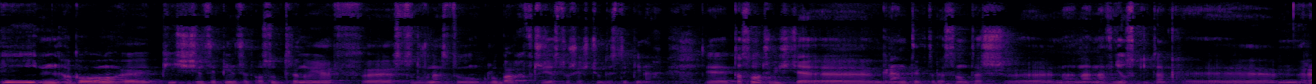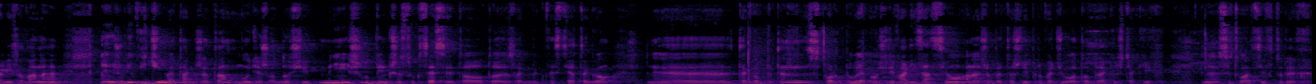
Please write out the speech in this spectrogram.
i około 5500 osób trenuje w 112 klubach w 36 dyscyplinach. To są oczywiście granty, które są też na, na, na wnioski tak, realizowane. No jeżeli widzimy tak, że ta młodzież odnosi mniejsze lub większe sukcesy, to, to jest jakby kwestia tego, e, tego, by ten sport był jakąś rywalizacją, ale żeby też nie prowadziło to do jakichś takich e, sytuacji, w których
